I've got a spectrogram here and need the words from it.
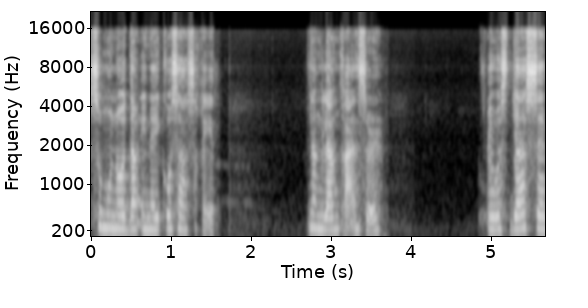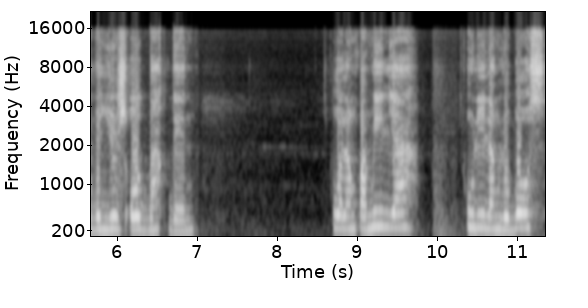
Sumunod ang inay ko sa sakit. Ng lung cancer. I was just seven years old back then. Walang pamilya, uli lang lubos,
